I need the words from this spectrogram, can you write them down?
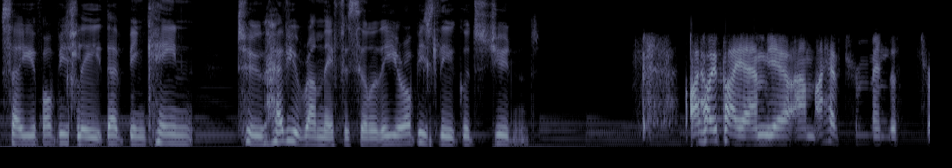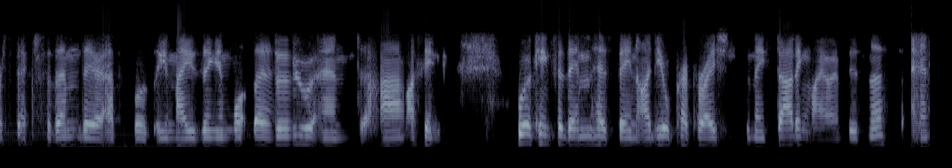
So you've obviously, they've been keen to have you run their facility. You're obviously a good student. I hope I am, yeah. Um, I have tremendous respect for them. They're absolutely amazing in what they do, and um, I think working for them has been ideal preparation for me starting my own business, and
